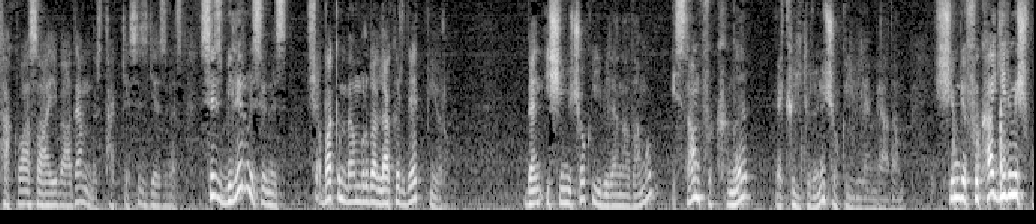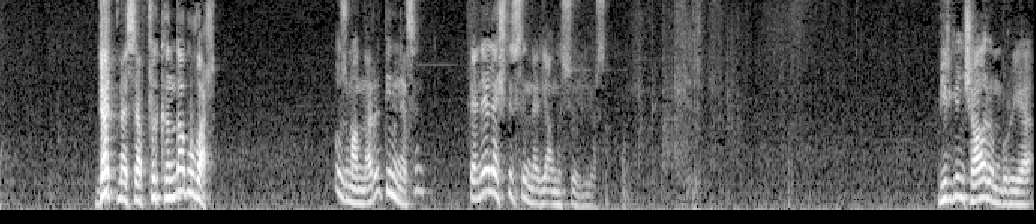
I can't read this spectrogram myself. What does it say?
Takva sahibi adamdır. Takkesiz gezmez. Siz bilir misiniz? Bakın ben burada lakırdı etmiyorum. Ben işimi çok iyi bilen adamım. İslam fıkhını ve kültürünü çok iyi bilen bir adamım. Şimdi fıkha girmiş bu. Dört mezhep fıkhında bu var uzmanları dinlesin. Beni eleştirsinler yanlış söylüyorsam. Bir gün çağırın buraya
